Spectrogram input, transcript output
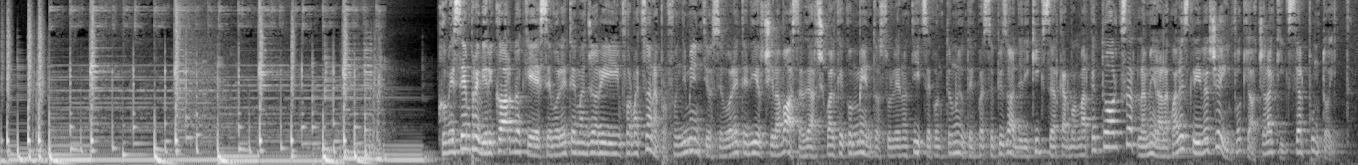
Come sempre vi ricordo che se volete maggiori informazioni, approfondimenti o se volete dirci la vostra, darci qualche commento sulle notizie contenute in questo episodio di Kickster Carbon Market Talks, la mail alla quale scriverci è info-kickster.it.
